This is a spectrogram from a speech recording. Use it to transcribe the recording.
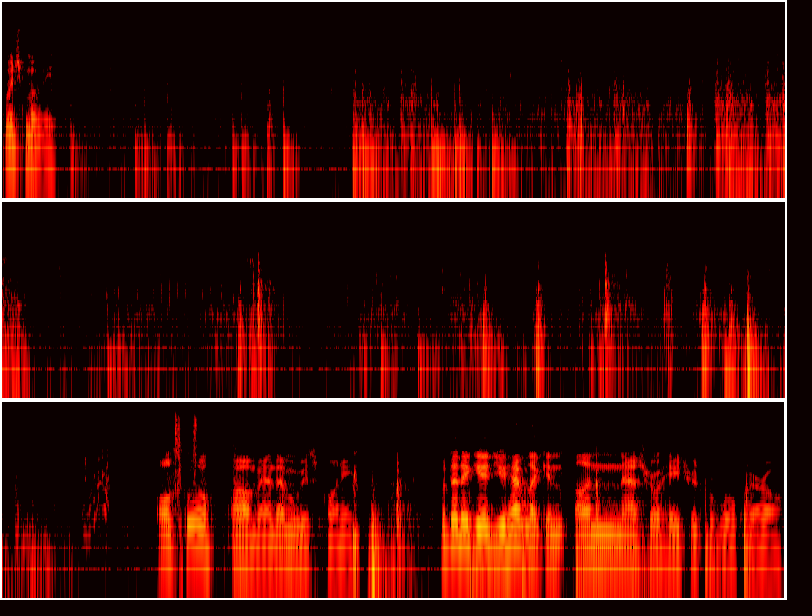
Which movie? Old school? Oh man, that movie's funny. But then again, you have like an unnatural hatred for Will Ferrell.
